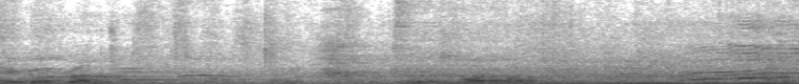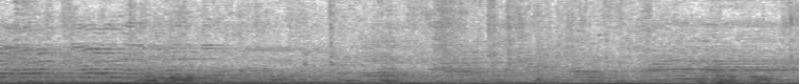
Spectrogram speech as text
There you go, brother. Here's more water. Come on, What's up, bro?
